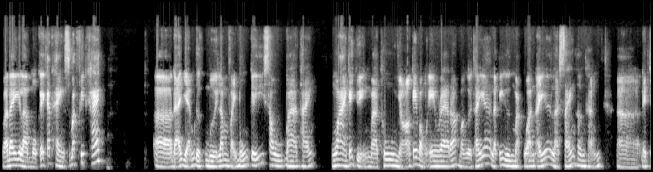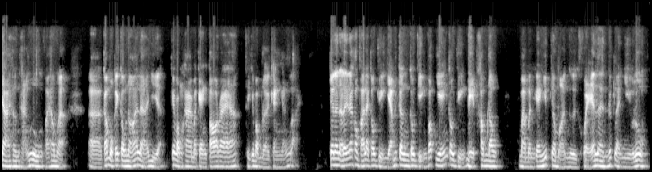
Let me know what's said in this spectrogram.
và đây là một cái khách hàng smart fit khác. Uh, đã giảm được 15,4 kg sau 3 tháng. Ngoài cái chuyện mà thu nhỏ cái vòng eo ra đó mọi người thấy á, là cái gương mặt của anh ấy á, là sáng hơn hẳn à, đẹp trai hơn hẳn luôn phải không ạ? À, có một cái câu nói là cái gì ạ? Cái vòng hai mà càng to ra á, thì cái vòng đời càng ngắn lại cho nên ở đây nó không phải là câu chuyện giảm cân câu chuyện vóc dáng câu chuyện đẹp không đâu mà mình đang giúp cho mọi người khỏe lên rất là nhiều luôn.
